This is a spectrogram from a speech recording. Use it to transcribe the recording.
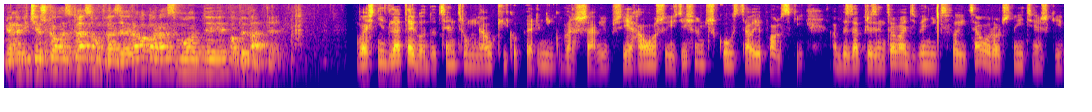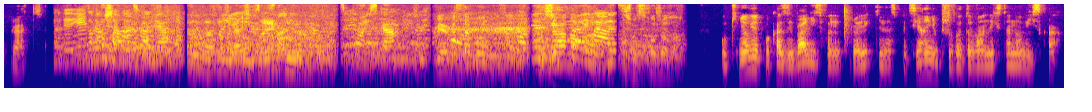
mianowicie Szkoła z klasą 2.0 oraz Młody Obywatel. Właśnie dlatego do Centrum Nauki Kopernik w Warszawie przyjechało 60 szkół z całej Polski, aby zaprezentować wynik swojej całorocznej ciężkiej pracy. Ja jestem z Wrocławia. Ja jestem z. Białegostoku. Jesteśmy z Chorzowa. Uczniowie pokazywali swoje projekty na specjalnie przygotowanych stanowiskach.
